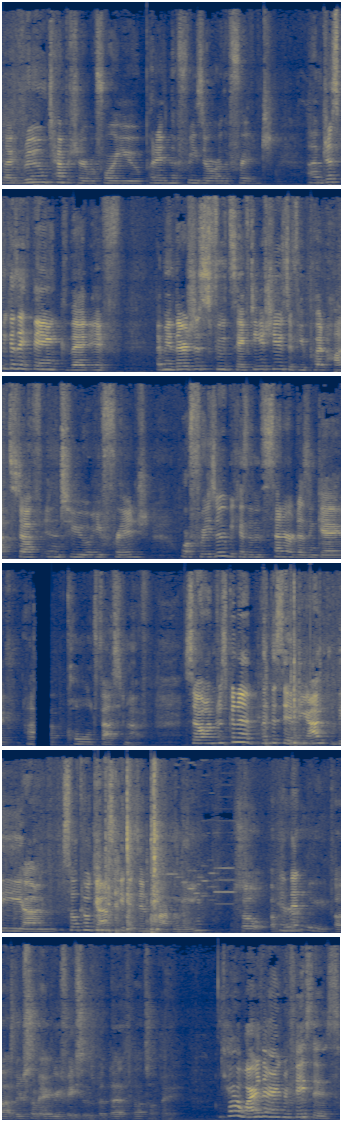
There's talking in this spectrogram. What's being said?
like room temperature before you put it in the freezer or the fridge. Um, just because I think that if, I mean, there's just food safety issues if you put hot stuff into a fridge or freezer because then the center doesn't get uh, cold fast enough. So I'm just gonna put this in. The, the um, silicone gasket is in properly. So And then- apparently, uh, there's some angry faces, but that that's okay. Yeah, why are there angry faces?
